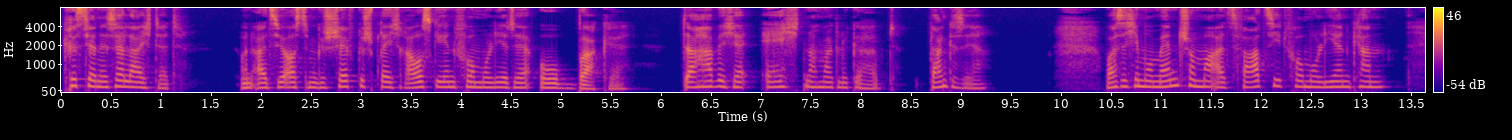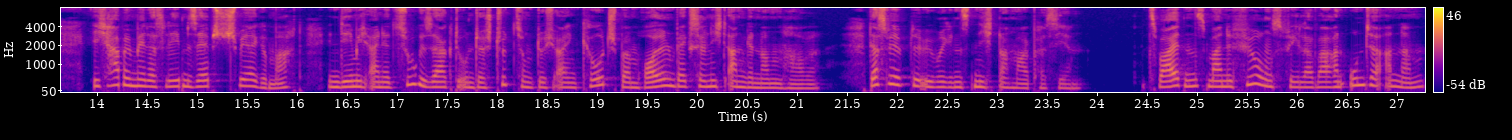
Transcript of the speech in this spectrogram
Christian ist erleichtert. Und als wir aus dem Geschäftgespräch rausgehen, formuliert er, oh Backe, da habe ich ja echt nochmal Glück gehabt. Danke sehr. Was ich im Moment schon mal als Fazit formulieren kann, ich habe mir das Leben selbst schwer gemacht, indem ich eine zugesagte Unterstützung durch einen Coach beim Rollenwechsel nicht angenommen habe. Das wird übrigens nicht nochmal passieren. Zweitens, meine Führungsfehler waren unter anderem,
